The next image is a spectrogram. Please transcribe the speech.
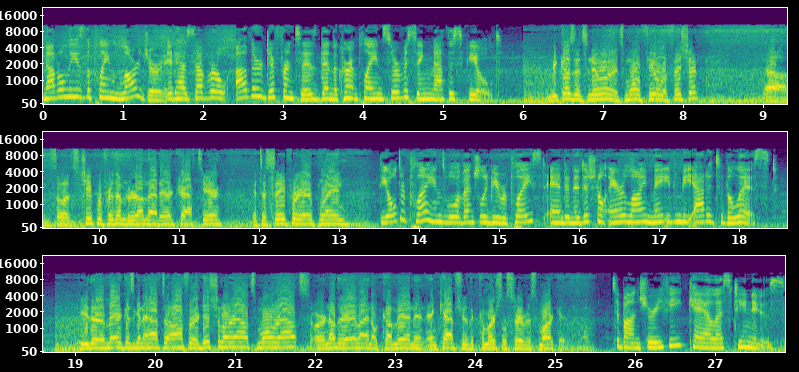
Not only is the plane larger, it has several other differences than the current plane servicing Mathis Field. Because it's newer, it's more fuel efficient, um, so it's cheaper for them to run that aircraft here. It's a safer airplane. The older planes will eventually be replaced, and an additional airline may even be added to the list. Either America's going to have to offer additional routes, more routes, or another airline will come in and, and capture the commercial service market. Taban Sharifi, KLST News.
